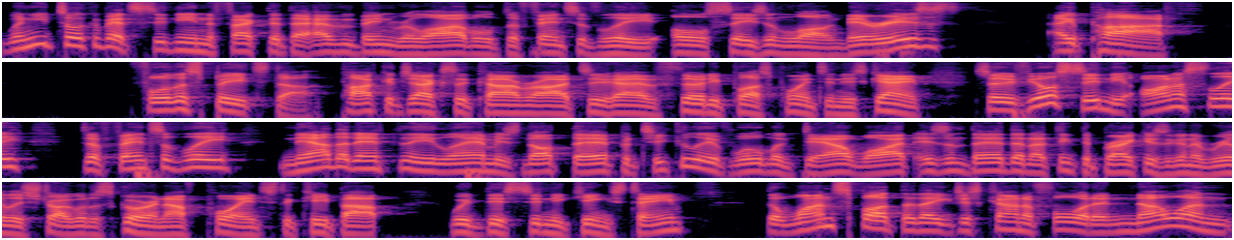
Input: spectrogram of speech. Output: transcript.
When you talk about Sydney and the fact that they haven't been reliable defensively all season long, there is a path for the speedster, Parker Jackson Cartwright, to have 30 plus points in this game. So if you're Sydney, honestly, defensively, now that Anthony Lamb is not there, particularly if Will McDowell White isn't there, then I think the Breakers are going to really struggle to score enough points to keep up with this Sydney Kings team. The one spot that they just can't afford, and no one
